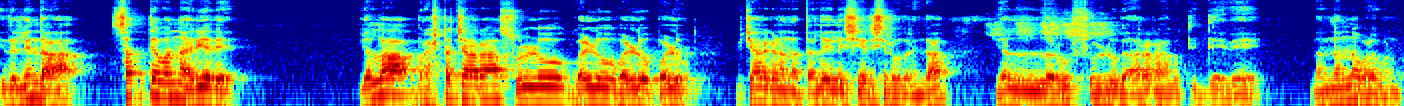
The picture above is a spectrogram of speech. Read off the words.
ಇದರಿಂದ ಸತ್ಯವನ್ನು ಅರಿಯದೆ ಎಲ್ಲ ಭ್ರಷ್ಟಾಚಾರ, ಸುಳ್ಳು, ಗೊಳ್ಳು, ಹೊಳ್ಳು, ಪಳ್ಳು ವಿಚಾರಗಳನ್ನು ತಲೆಯಲ್ಲಿ ಸೇರಿಸಿರುವುದರಿಂದ ಎಲ್ಲರೂ ಸುಳ್ಳುಗಾರರಾಗುತ್ತಿದ್ದೇವೆ. ನನ್ನನ್ನು ಒಳಗೊಂಡು.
